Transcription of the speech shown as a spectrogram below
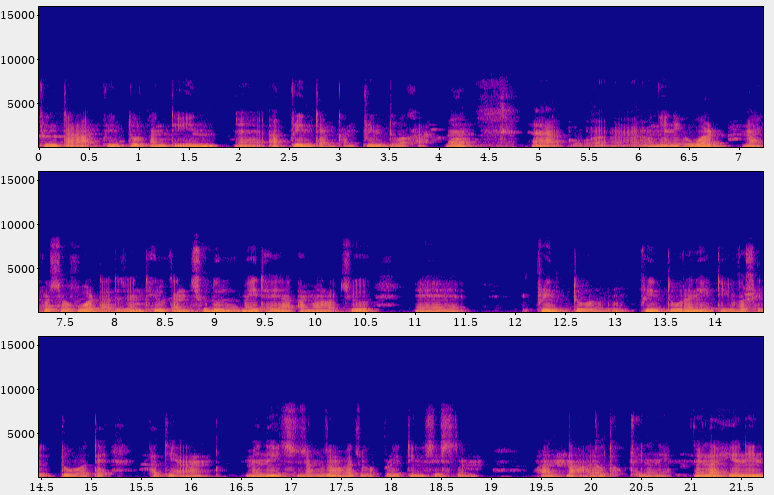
a printur kan ti in eh, a printem kan print du kha oh eh, nge word, microsoft word da zen thil kan chudul mai thaya amaro chu eh, print tur print tur ani ti vashil tu ate khatia ang manage zong zong ha chu operating system han na lo thok thin ani hela hianin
